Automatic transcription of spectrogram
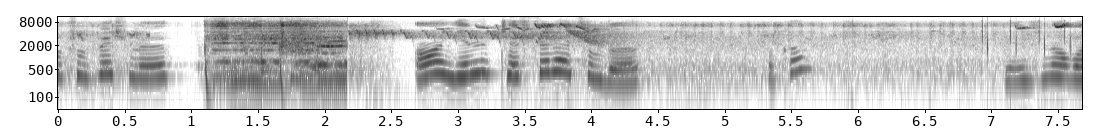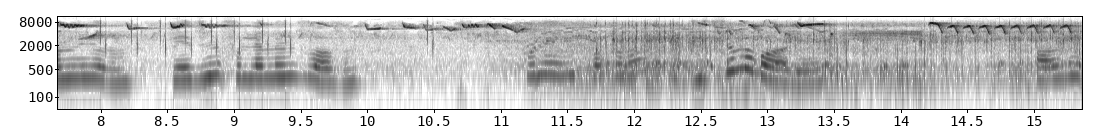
2335 mi? Aa yeni testere açıldı. Bakın. Benzine abanıyorum. Benzini fullememiz lazım. Bu neymiş bakalım. Güçlü mü bari? Abi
